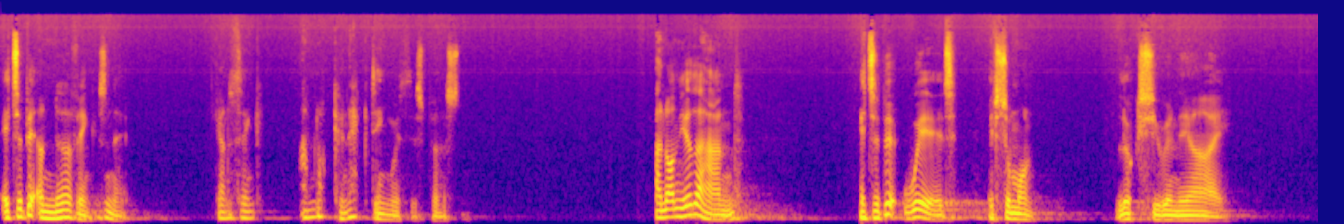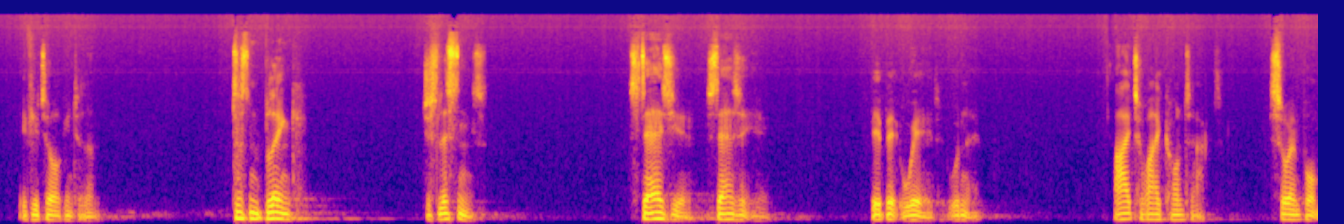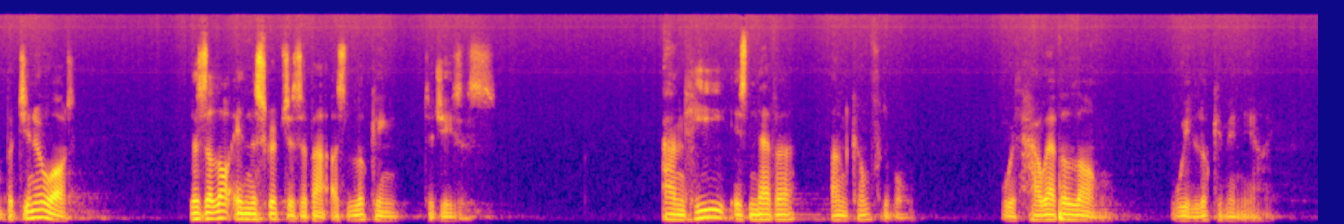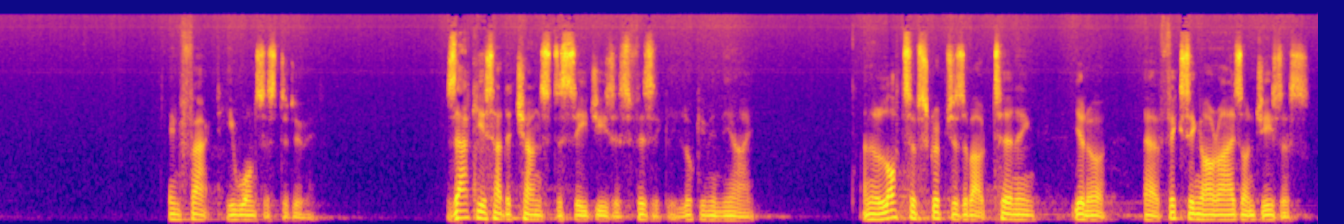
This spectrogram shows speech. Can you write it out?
It's a bit unnerving, isn't it? You kind of think, I'm not connecting with this person. And on the other hand, it's a bit weird if someone looks you in the eye if you're talking to them. Doesn't blink, just listens, stares you, stares at you. Be a bit weird, wouldn't it? Eye to eye contact, so important. But do you know what? There's a lot in the scriptures about us looking to Jesus. And he is never uncomfortable with however long we look him in the eye. In fact, he wants us to do it. Zacchaeus had a chance to see Jesus physically, look him in the eye. And there are lots of scriptures about turning, you know, uh, fixing our eyes on Jesus.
